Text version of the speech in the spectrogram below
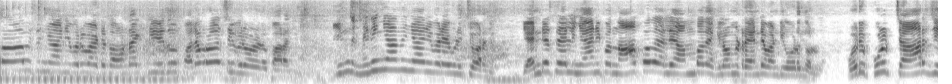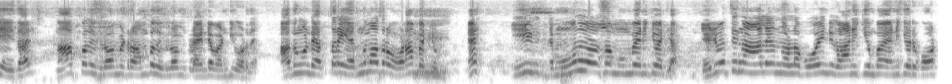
പ്രാവശ്യം ഞാൻ ഇവരുമായിട്ട് കോൺടാക്ട് ചെയ്തു പല പ്രാവശ്യം ഇവരോട് പറഞ്ഞു. ഇന്ന് മിനിഞ്ഞാന്ന് ഞാൻ ഇവരെ വിളിച്ചു പറഞ്ഞു. എന്റെ സെല്ല് ഞാനിപ്പോൾ നാൽപ്പത് അല്ലെ അമ്പത് കിലോമീറ്റർ എന്റെ വണ്ടി ഓടുന്നുള്ളൂ. ഒരു ഫുൾ ചാർജ് ചെയ്താൽ നാൽപ്പത് കിലോമീറ്റർ അമ്പത് കിലോമീറ്റർ എന്റെ വണ്ടി ഓടുന്നത്. അതുകൊണ്ട് എത്ര എന്ന് മാത്രം ഓടാൻ പറ്റും. ഈ മൂന്ന് ദിവസം മുമ്പ് എനിക്ക് പറ്റുക എഴുപത്തിനാല് എന്നുള്ള പോയിന്റ് കാണിക്കുമ്പോൾ എനിക്കൊരു കോട്ട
